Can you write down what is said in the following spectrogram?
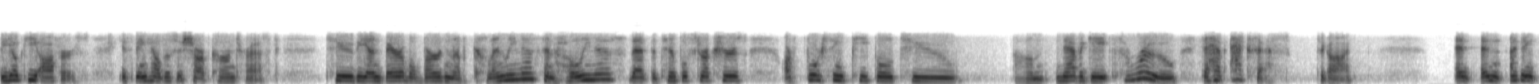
The yoke he offers is being held as a sharp contrast to the unbearable burden of cleanliness and holiness that the temple structures are forcing people to um, navigate through to have access to God. And and I think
